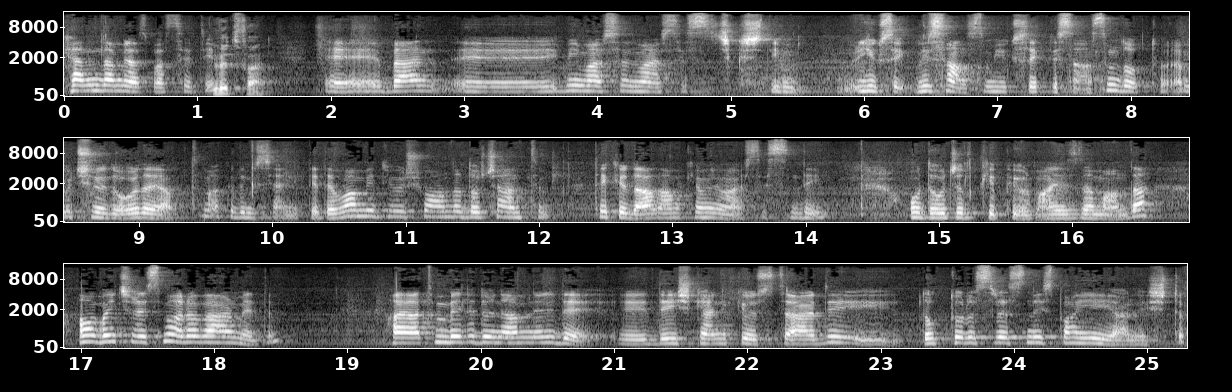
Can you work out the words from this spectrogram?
Kendimden biraz bahsedeyim. Lütfen. Ee, ben e, Mimar Sinan Üniversitesi çıkışlıyım. Yüksek lisansım, yüksek lisansım, doktoram. Üçünü de orada yaptım. Akademisyenlikle devam ediyor şu anda. Doçentim. Tekirdağ Namık Kemal Üniversitesi'ndeyim. Orada hocalık yapıyorum aynı zamanda. Ama ben hiç resme ara vermedim. Hayatım belli dönemleri de e, değişkenlik gösterdi. Doktora sırasında İspanya'ya yerleştim.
